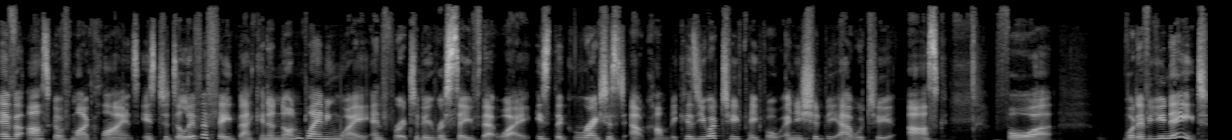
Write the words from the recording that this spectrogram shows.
ever ask of my clients is to deliver feedback in a non-blaming way and for it to be received that way is the greatest outcome because you are two people and you should be able to ask for whatever you need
